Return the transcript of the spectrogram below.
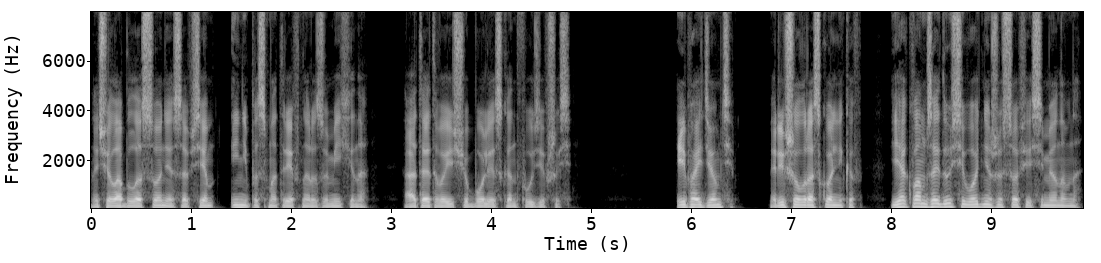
Начала была Соня, совсем и не посмотрев на Разумихина, от этого еще более сконфузившись. «И пойдемте», — решил Раскольников. «Я к вам зайду сегодня же, Софья Семеновна.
